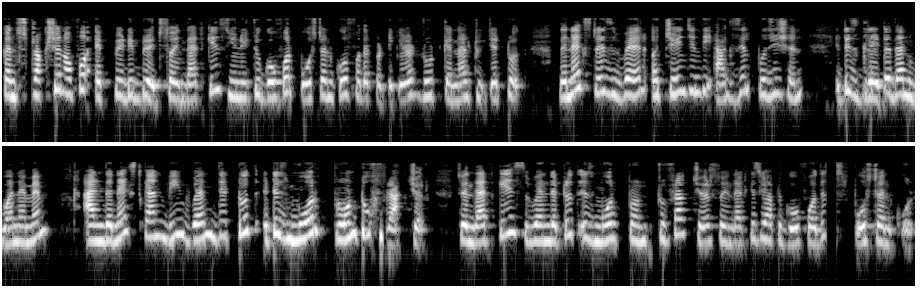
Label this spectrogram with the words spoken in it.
construction of a FPD bridge. So, in that case, you need to go for post and core for that particular root root canal treated tooth. The next is where a change in the axial position it is greater than 1 mm and the next can be when the tooth it is more prone to fracture. So in that case when the tooth is more prone to fracture so in that case you have to go for this post and core.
